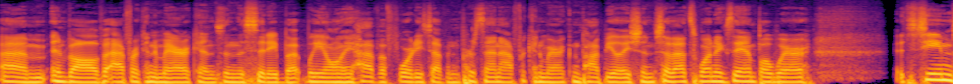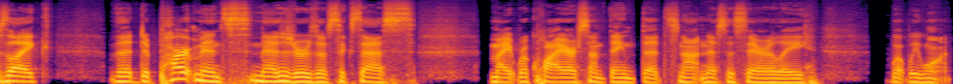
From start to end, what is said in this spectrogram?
um, involve African Americans in the city, but we only have a 47% African American population. So that's one example where it seems like the department's measures of success might require something that's not necessarily what we want.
